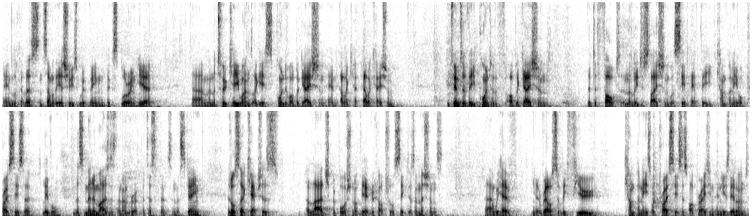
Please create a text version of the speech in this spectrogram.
and look at this and some of the issues we've been exploring here, um, and the two key ones, I guess, point of obligation and alloca allocation. In terms of the point of obligation, the default in the legislation was set at the company or processor level. This minimises the number of participants in the scheme. It also captures a large proportion of the agricultural sector's emissions. Uh, we have you know, relatively few companies or processors operating in New Zealand,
